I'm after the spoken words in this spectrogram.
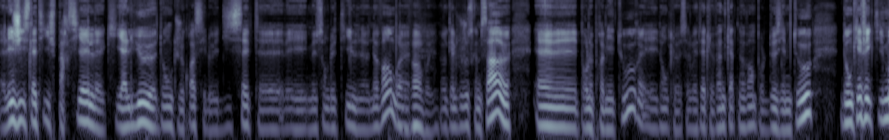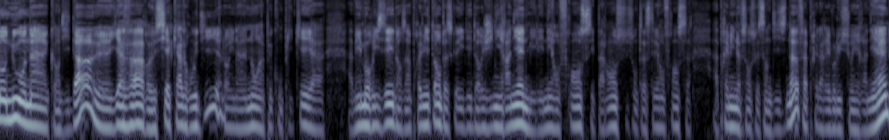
législative partielle qui a lieu, donc je crois c'est le 17, et me semble-t-il, novembre, quelque chose comme ça, pour le premier tour, et donc ça doit être le 24 novembre pour le deuxième tour. Donc effectivement, nous, on a un candidat, Yavar Siakal Roudi, alors il a un nom un peu compliqué à, à mémoriser dans un premier temps parce qu'il est d'origine iranienne, mais il est né en France, ses parents se sont installés en France après 1979, après la révolution iranienne.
